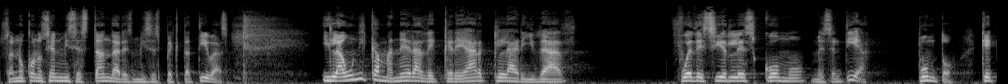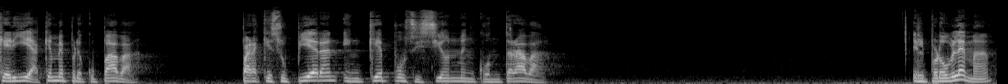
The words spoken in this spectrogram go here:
O sea, no conocían mis estándares, mis expectativas. Y la única manera de crear claridad fue decirles cómo me sentía. Punto. ¿Qué quería? ¿Qué me preocupaba? Para que supieran en qué posición me encontraba. El problema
